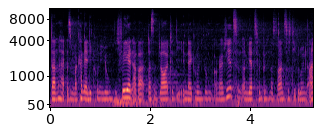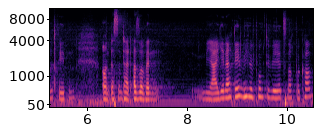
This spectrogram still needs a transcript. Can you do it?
dann halt, also man kann ja die Grüne Jugend nicht wählen, aber das sind Leute, die in der Grünen Jugend engagiert sind und jetzt für Bündnis 90 die Grünen antreten. Und das sind halt, also wenn ja, je nachdem, wie viele Punkte wir jetzt noch bekommen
